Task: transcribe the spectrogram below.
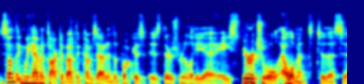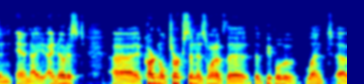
something we haven't talked about that comes out in the book is is there's really a, a spiritual element to this, and and I, I noticed uh, Cardinal Turkson is one of the the people who have lent uh,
